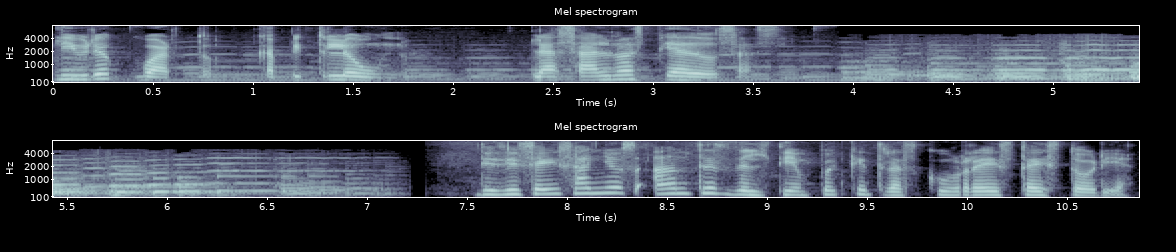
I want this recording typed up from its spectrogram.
Libro cuarto, capítulo 1. Las almas piadosas. Dieciséis años antes del tiempo en que transcurre esta historia,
